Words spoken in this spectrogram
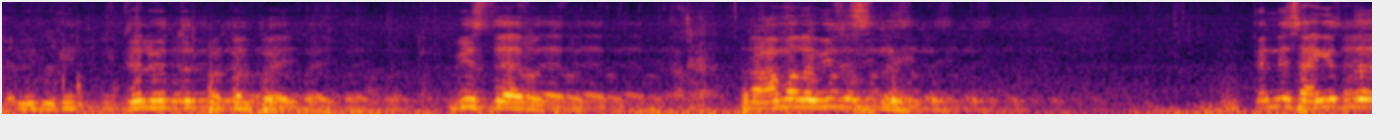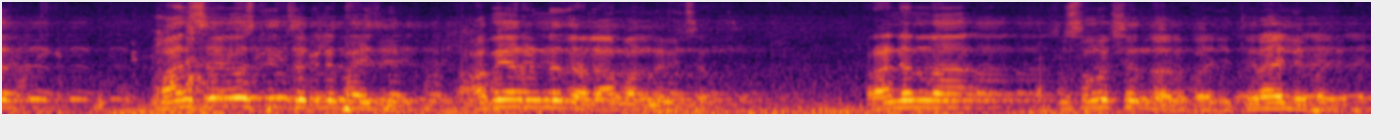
जलविद्युत प्रकल्प आहे. वीज तयार होते. पण आम्हाला वीजच नाही. त्यांनी सांगितलं माणसं व्यवस्थित जगले पाहिजे. अभयारण्य झालं आम्हाला न विचार प्राण्यांना संरक्षण झालं पाहिजे ते राहिले पाहिजे.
